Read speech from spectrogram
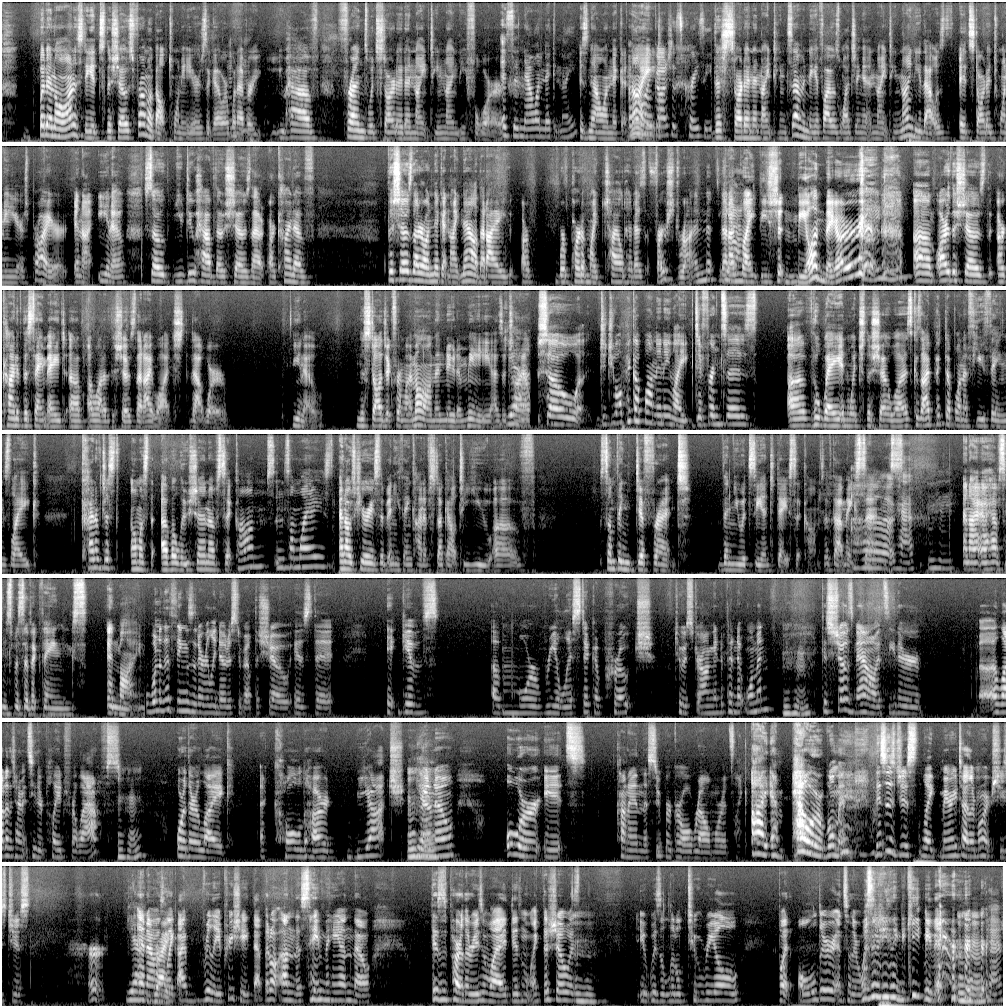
but in all honesty it's the shows from about 20 years ago or mm-hmm. whatever. You have Friends which started in 1994 Is it now on Nick at Night? is now on Nick at Oh Night. Oh my gosh, it's crazy. this started in 1970 if i was watching it in 1990 that was it started 20 years prior and i you know so you do have those shows that are kind of the shows that are on nick at night now that i are were part of my childhood as a first run that i'm Yeah. like these shouldn't be on there Mhm. um, are the shows that are kind of the same age of a lot of the shows that i watched that were you know nostalgic for my mom and new to me as a Yeah. child. So, did you all pick up on any like differences of the way in which the show was? Because I picked up on a few things like kind of just almost the evolution of sitcoms in some ways. And I was curious if anything kind of stuck out to you of something different than you would see in today's sitcoms, if that makes sense. Oh, okay. Mm-hmm. And I, I have some specific things in mind. One of the things that I really noticed about the show is that it gives a more realistic approach to a strong, independent woman. Mm-hmm. Because shows now, it's either a lot of the time it's either played for laughs Mm-hmm. or they're like a cold hard biatch, Mhm. You know, or it's kind of in the Supergirl realm where it's like I am Power Woman. this is just like Mary Tyler Moore. She's just her. Yeah. and I was Right. like, I really appreciate that. But on- on the same hand, though, this is part of the reason why I didn't like the show was Mm-hmm. it was a little too real, but older, and so there wasn't anything to keep me there. Mhm. okay.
